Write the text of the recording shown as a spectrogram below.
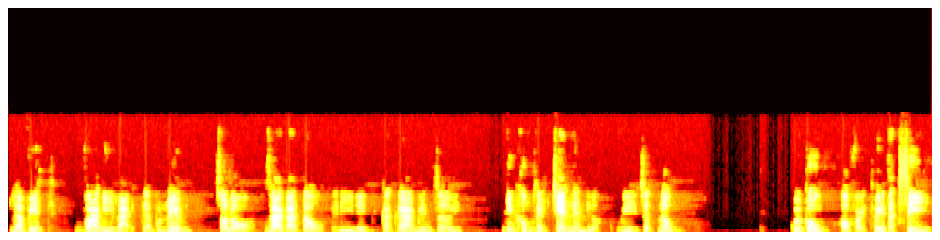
Lviv và nghỉ lại tại một đêm, sau đó ra ga tàu để đi đến các ga biên giới, nhưng không thể chen lên được vì rất đông. Cuối cùng họ phải thuê taxi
